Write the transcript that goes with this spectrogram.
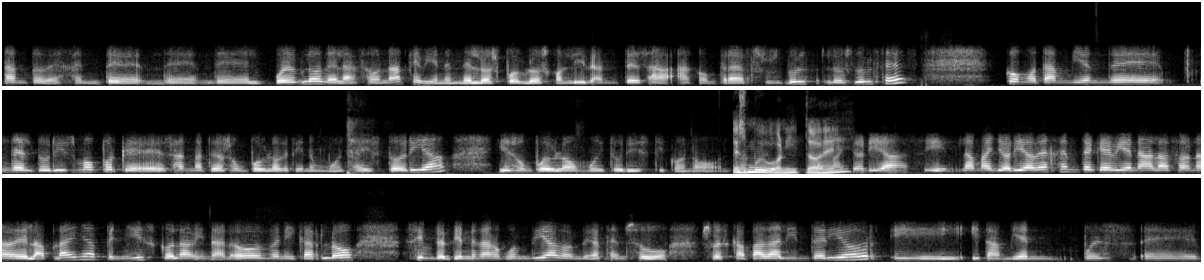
tanto de gente del pueblo, de la zona, que vienen de los pueblos conlidantes a, a comprar sus los dulces, como también de, del turismo porque San Mateo es un pueblo que tiene mucha historia y es un pueblo muy turístico, ¿no? es muy bonito, la ¿eh? Mayoría, sí, la mayoría de gente que viene a la zona de la playa, Peñíscola, Vinaroz, Benicarló, siempre tienen algún día donde hacen su, su escapada al interior y, y también pues eh,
